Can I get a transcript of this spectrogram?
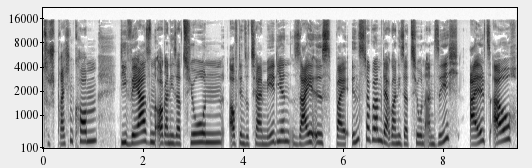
zu sprechen kommen, diversen Organisationen auf den sozialen Medien, sei es bei Instagram, der Organisation an sich, als auch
